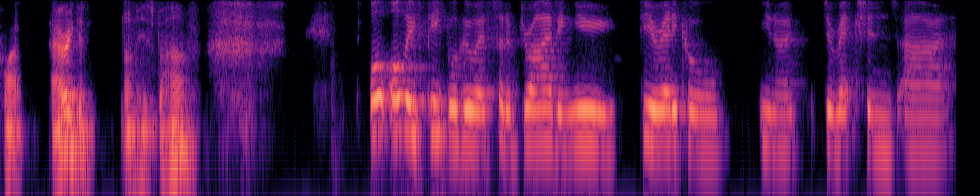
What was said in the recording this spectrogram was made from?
Quite arrogant on his behalf. All, all these people who are sort of driving new theoretical, you know, directions are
